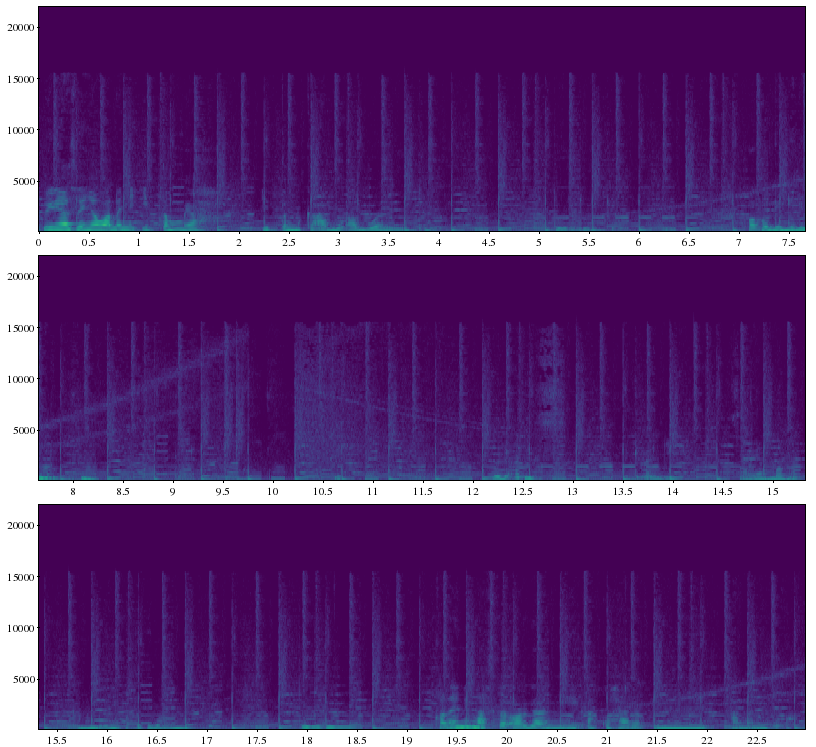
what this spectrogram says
Ini aslinya warnanya hitam ya. Hitam ke abu-abuan gitu. Tuh tuh tuh kalau kayak gini hmm. Udah habis. Lagi. Sayang banget karena belinya pakai uang. Karena ini masker organik aku harap ini aman untuk aku.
